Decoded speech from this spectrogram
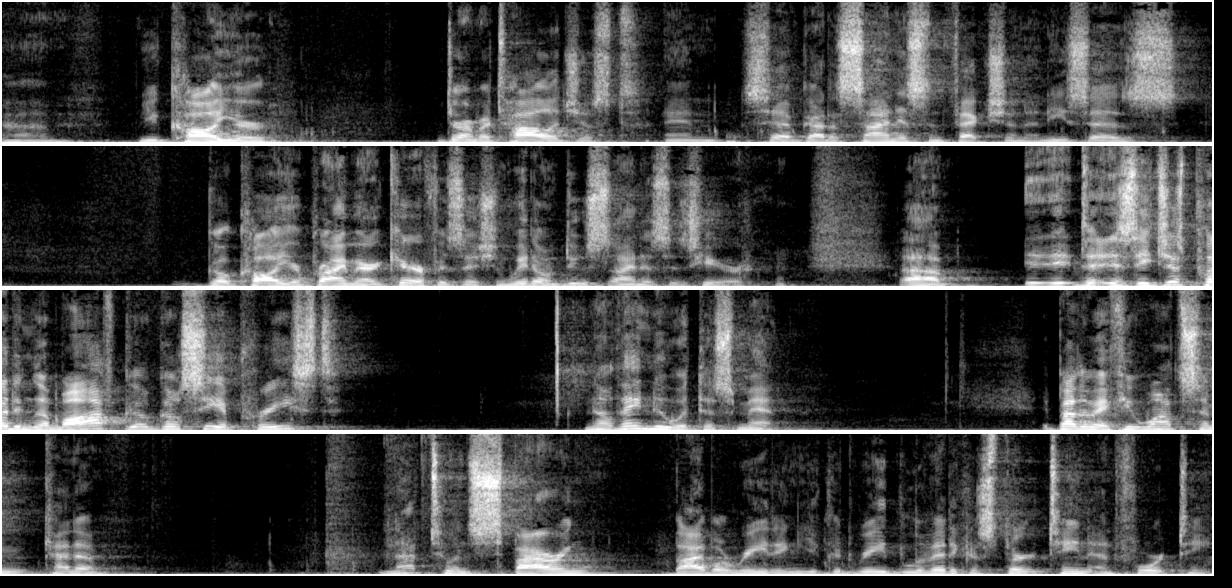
um, you call your dermatologist and say, I've got a sinus infection. And he says, Go call your primary care physician. We don't do sinuses here. Uh, is he just putting them off? Go, go see a priest? No, they knew what this meant. By the way, if you want some kind of not too inspiring Bible reading, you could read Leviticus 13 and 14.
